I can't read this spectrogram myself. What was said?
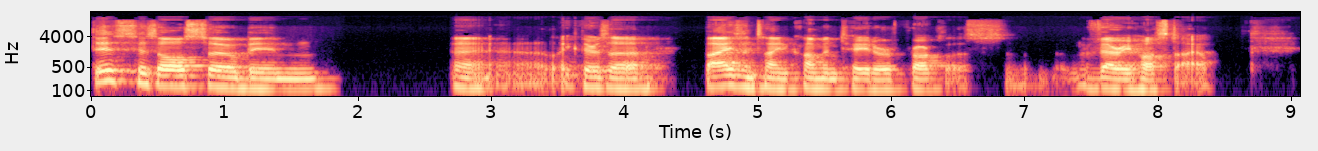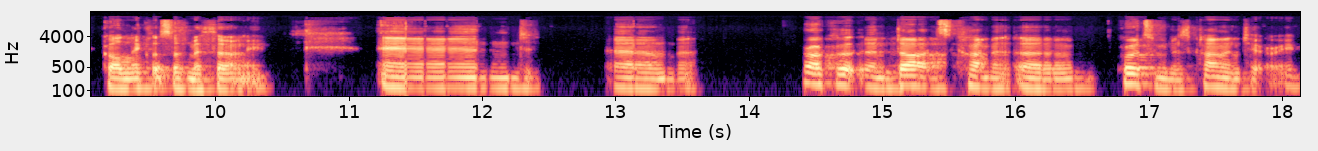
this has also been uh, like there's a Byzantine commentator of Proclus, very hostile, called Nicholas of Methone. And um, Proclus and Dodds comment, uh, quotes him in his commentary,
